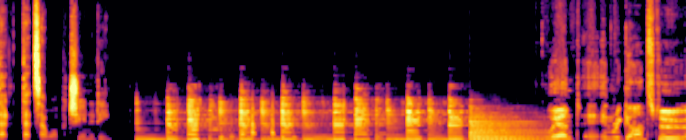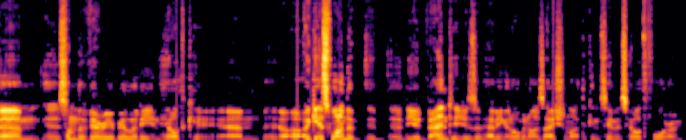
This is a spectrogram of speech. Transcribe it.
That that's our opportunity. Leanne, in regards to um, uh, some of the variability in healthcare, um, uh, I guess one of the uh, the advantages of having an organisation like the Consumers Health Forum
